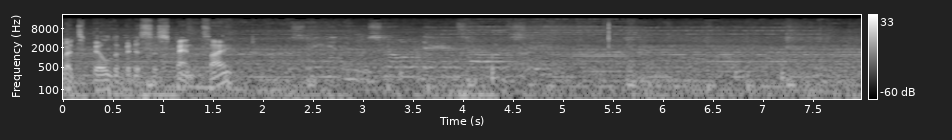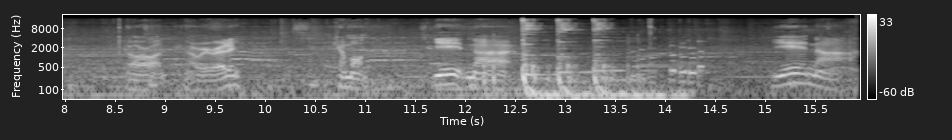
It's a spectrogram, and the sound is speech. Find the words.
Let's build a bit of suspense, eh? Alright, are we ready? Come on. Yeah, nah. Yeah, nah.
